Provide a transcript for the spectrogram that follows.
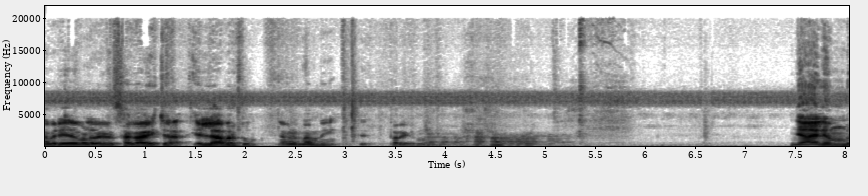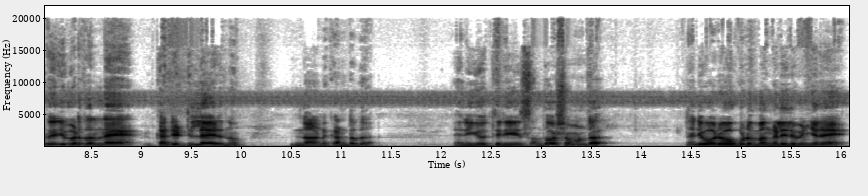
അവരെ വളരെ സഹായിച്ച എല്ലാവർക്കും ഞങ്ങൾ നന്ദി പറയുന്നു. ഞാനും റെജി കണ്ടിട്ടില്ലായിരുന്നു. ഇന്നാണ് കണ്ടത്. എനിക്ക് ഒത്തിരി സന്തോഷമുണ്ട്. എന്റെ ഓരോ കുടുംബങ്ങളിലും ഇങ്ങനെ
